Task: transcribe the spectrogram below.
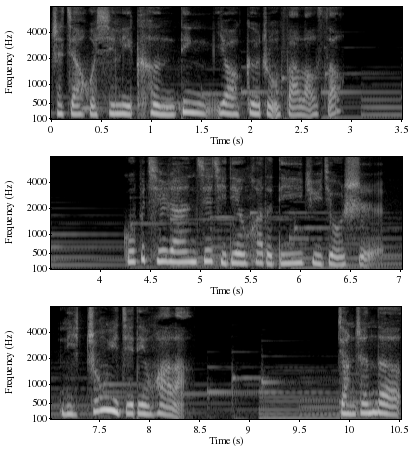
这家伙心里肯定要各种发牢骚。果不其然，接起电话的第一句就是：“你终于接电话了。”讲真的，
